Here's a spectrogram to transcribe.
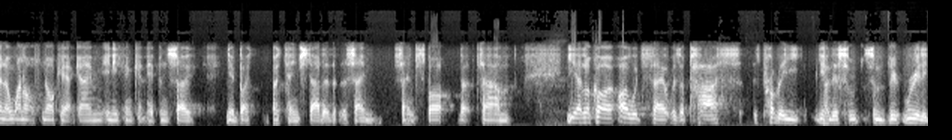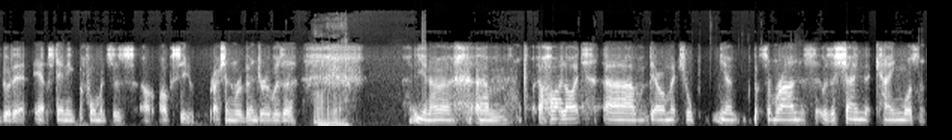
in a one-off knockout game, anything can happen. So you know, both both teams started at the same same spot, but um, yeah, look, I, I, would say it was a pass. It's probably, you know, there's some, some really good, outstanding performances. Obviously, Rachin Ravindra was a, oh, yeah. you know, um, a highlight. Um, Daryl Mitchell, you know, got some runs. It was a shame that Kane wasn't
